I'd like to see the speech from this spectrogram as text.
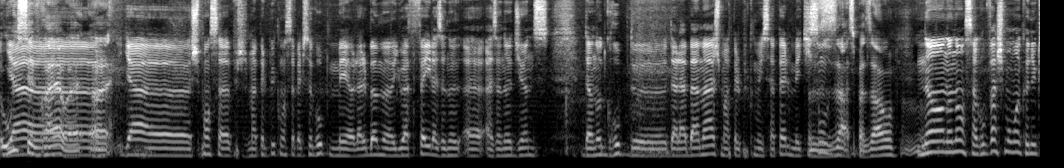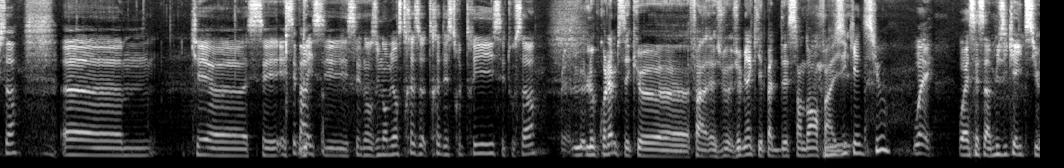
Oui, c'est vrai, ouais, euh, ouais. Il y a, euh, je pense, à- je m'appelle plus comment s'appelle ce groupe, mais euh, l'album euh, You Have Failed as an, as an Audience d'un autre groupe d'Alabama, je me rappelle plus comment il s'appelle, mais qui sont. C'est pas Zao? Non, non, non, c'est un groupe vachement moins connu que ça. Euh, qui est, euh, c'est- et c'est pareil, c'est c'est dans une ambiance très, très destructrice et tout ça. Le, le problème, c'est que. euh, Enfin, je, veux- je veux bien qu'il n'y ait pas de descendants. Music il- You? Ouais. Ouais, c'est ça, Music Hates You.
